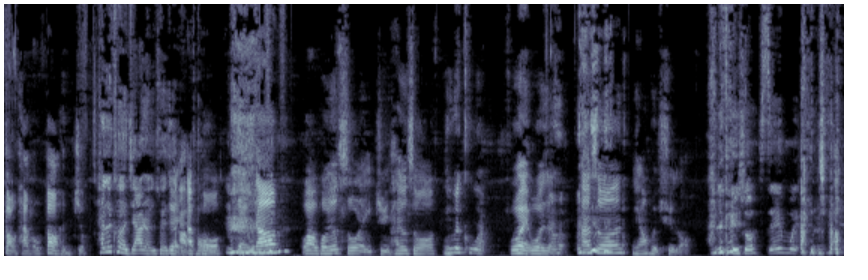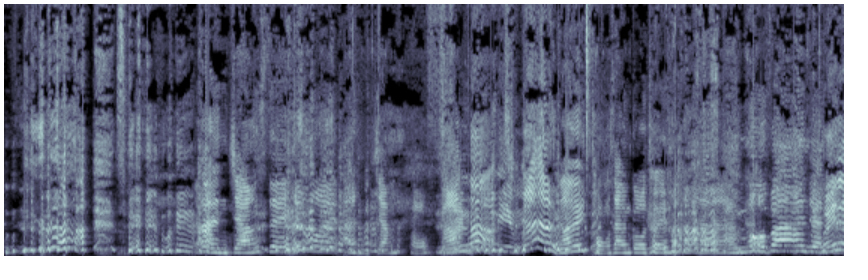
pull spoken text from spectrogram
抱他们，我抱很久。他是客家人，所以是对，阿阿婆，对，然后我阿婆就说了一句，她就说你会不会哭啊？不会，我忍。她说你要回去喽。他就可以说 same way 暗 江，same way 安。暗江，谁会暗江？好好了，你们。然后一捅山锅推翻，莫半点回来。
